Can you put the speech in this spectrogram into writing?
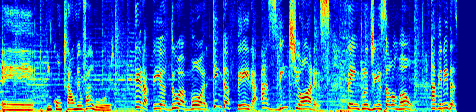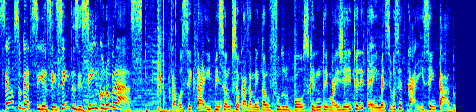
é, encontrar o meu valor. Terapia do Amor, quinta-feira, às 20 horas. Templo de Salomão, Avenida Celso Garcia, 605, no Brás. Pra você que tá aí pensando que seu casamento tá no fundo do poço, que ele não tem mais jeito, ele tem. Mas se você ficar aí sentado,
